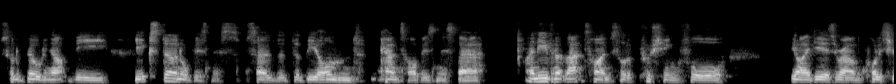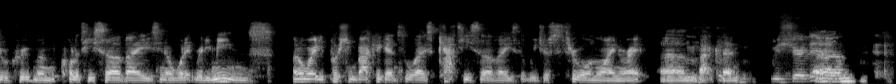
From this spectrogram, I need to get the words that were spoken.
sort of building up the, the external business. So the, the beyond Kantar business there and even at that time sort of pushing for the ideas around quality recruitment quality surveys you know what it really means and already pushing back against all those catty surveys that we just threw online right um, back then. We sure did. Um,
